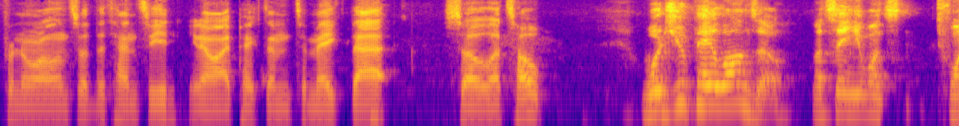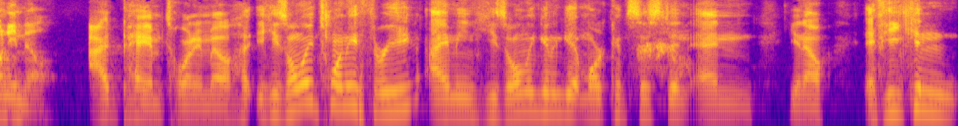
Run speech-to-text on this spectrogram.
for New Orleans with the 10 seed. You know, I picked them to make that. So let's hope. Would you pay Lonzo? Let's say he wants 20 mil. I'd pay him 20 mil. He's only 23. I mean, he's only going to get more consistent. And, you know, if he can,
